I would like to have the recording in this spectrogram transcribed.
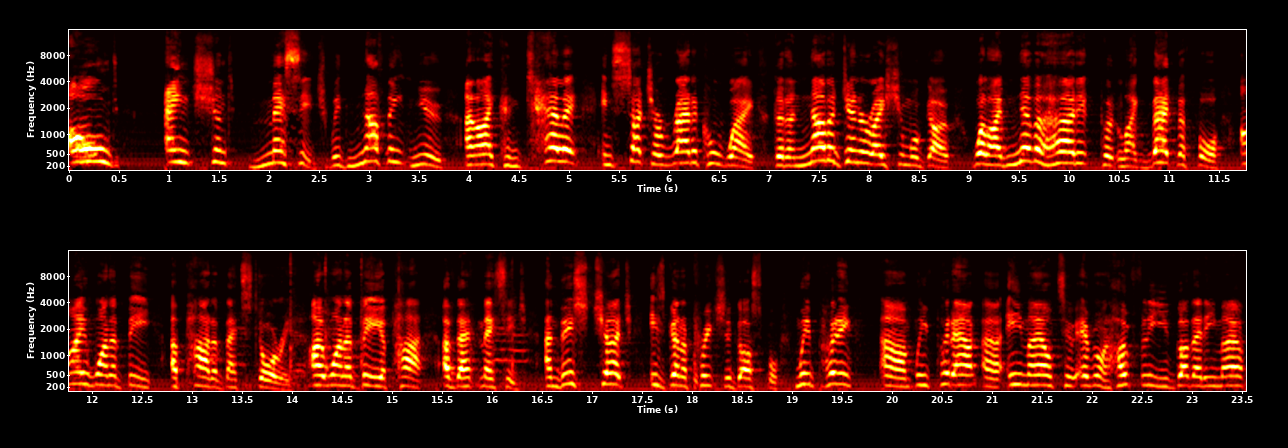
old ancient message with nothing new, and I can tell it in such a radical way that another generation will go, Well, I've never heard it put like that before. I want to be a part of that story. I want to be a part of that message. And this church is going to preach the gospel. We're putting um, we've put out uh, email to everyone. Hopefully, you've got that email.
